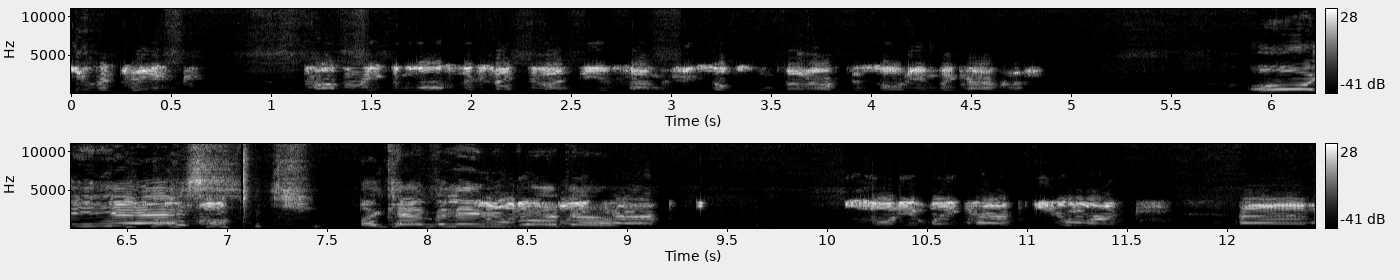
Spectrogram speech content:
you could take probably the most effective anti-inflammatory substance on earth is sodium bicarbonate. Oh yes! I can't believe you brought that up. sodium bicarb, turmeric, um,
